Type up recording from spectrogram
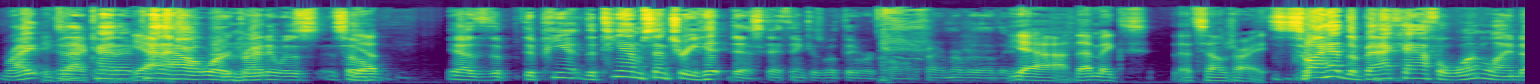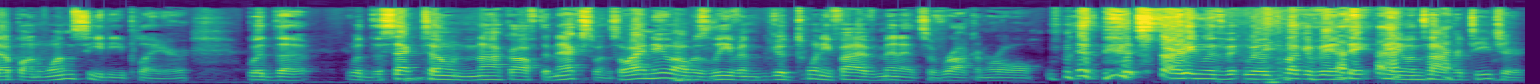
Right? Exactly. Kind of kind of how it worked, mm-hmm. right? It was so. Yep. Yeah, the the PM, the TM Century hit disc, I think, is what they were called, if I remember that. yeah, that makes that sounds right. So I had the back half of one lined up on one CD player, with the with the sectone knock off the next one. So I knew I was leaving good 25 minutes of rock and roll, starting with with fucking Van Halen's Hot for Teacher.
